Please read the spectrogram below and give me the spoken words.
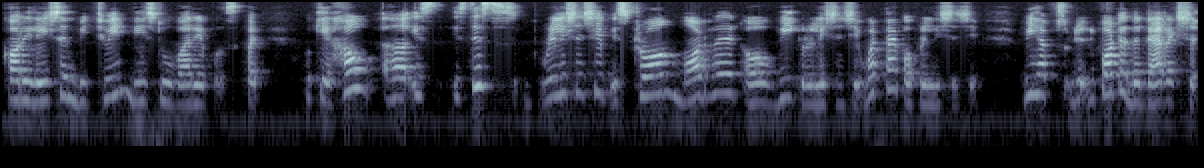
correlation between these two variables. But okay how uh, is is this relationship is strong moderate or weak relationship? What type of relationship? We have reported the direction.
